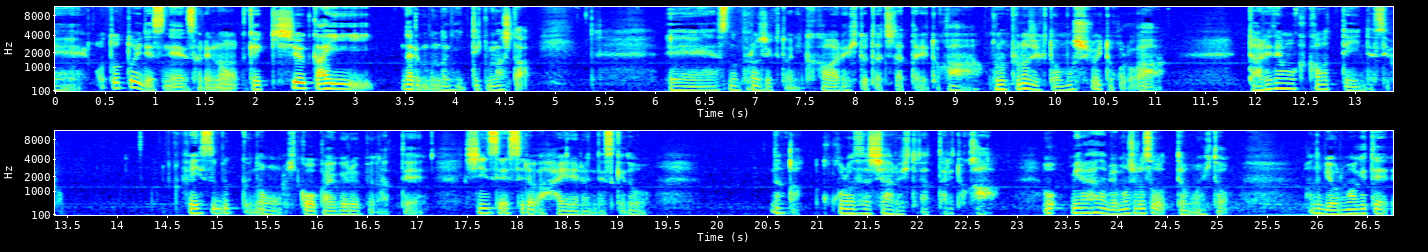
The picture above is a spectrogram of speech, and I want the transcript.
えー、一昨日ですねそれの決起集会なるものに行ってきました、えー、そのプロジェクトに関わる人たちだったりとかこのプロジェクト面白いところが誰でも関わっていいんですよ。Facebook の非公開グループがあって申請すれば入れるんですけどなんか志ある人だったりとかお未来花火面白そうって思う人花火俺もあげてっ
